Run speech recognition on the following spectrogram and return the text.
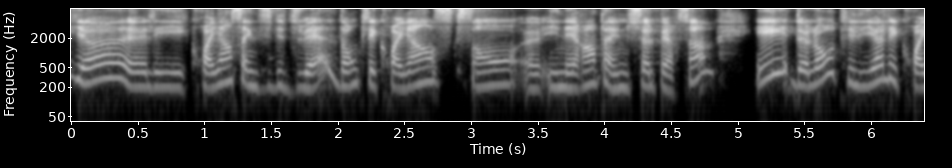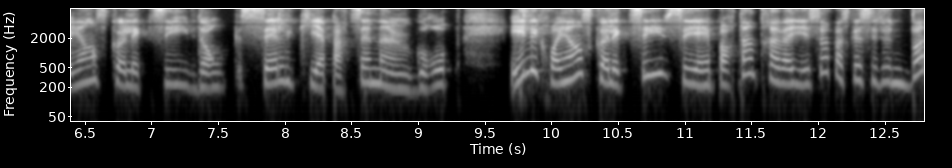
il y a euh, les croyances individuelles, donc les croyances qui sont euh, inhérentes à une seule personne, et de l'autre, il y a les croyances collectives, donc celles qui appartiennent à un groupe. Et les croyances collectives, c'est important de travailler ça parce que c'est une bonne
